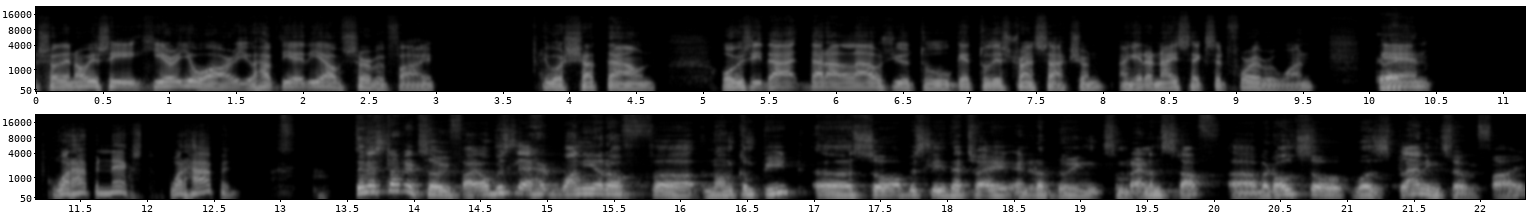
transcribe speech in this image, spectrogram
So then obviously here you are, you have the idea of Servify. It was shut down obviously that that allows you to get to this transaction and get a nice exit for everyone. Correct. And what happened next? What happened? Then I started Servify. Obviously, I had one year of uh, non-compete, uh, so obviously that's why I ended up doing some random stuff. Uh, but also was planning Servify,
